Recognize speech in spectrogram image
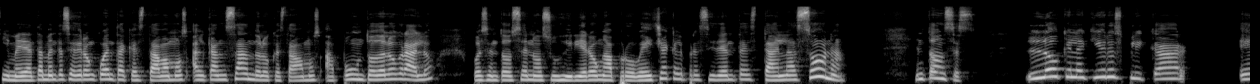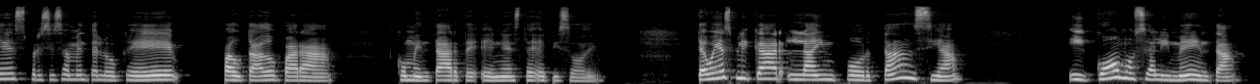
inmediatamente se dieron cuenta que estábamos alcanzando lo que estábamos a punto de lograrlo, pues entonces nos sugirieron aprovecha que el presidente está en la zona. Entonces, lo que le quiero explicar es precisamente lo que he pautado para comentarte en este episodio. Te voy a explicar la importancia y cómo se alimenta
